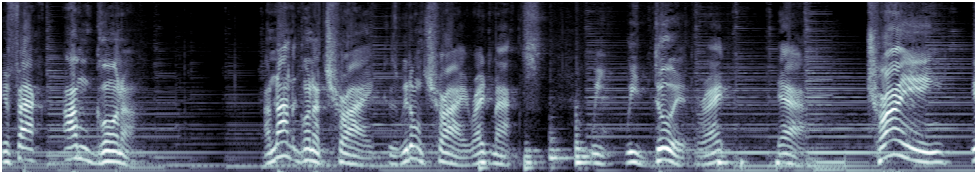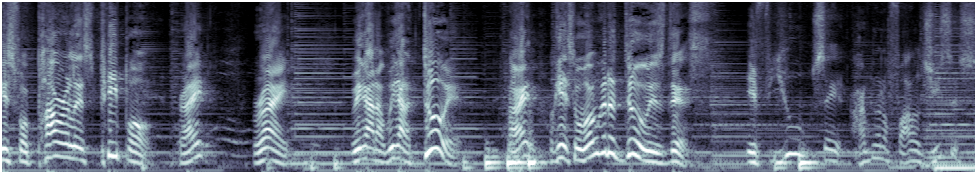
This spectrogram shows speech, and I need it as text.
in fact, I'm gonna. I'm not gonna try, because we don't try, right, Max? We we do it, right? Yeah. Trying is for powerless people right? Right. We gotta we gotta do it. All right? Okay, so what we're gonna do is this. If you say, I'm gonna follow Jesus,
